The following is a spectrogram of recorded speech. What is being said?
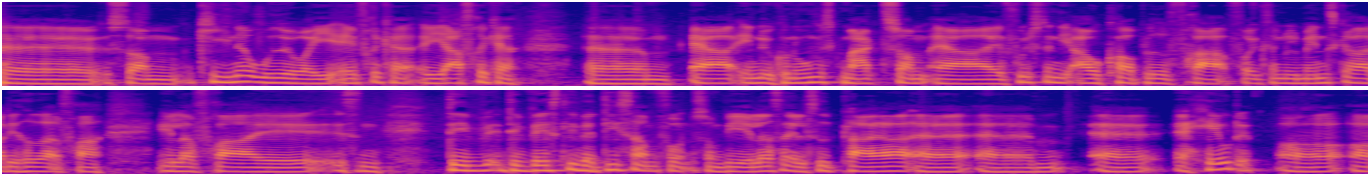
øh, som Kina udøver i Afrika, i Afrika øh, er en økonomisk magt, som er øh, fuldstændig afkoblet fra for eksempel menneskerettigheder fra, eller fra øh, sådan, det, det vestlige værdisamfund, som vi ellers altid plejer at, at, at, at hævde og, og,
